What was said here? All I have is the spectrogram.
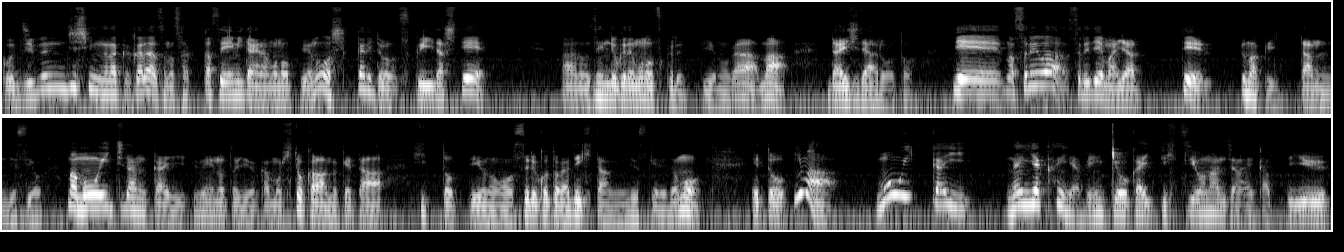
こう自分自身の中からその作家性みたいなものっていうのをしっかりと救い出して、あの、全力でものを作るっていうのが、まあ、大事であろうと。で、まあ、それは、それで、まあ、やって、うまくいったんですよ。まあ、もう一段階上のというか、もう一皮向けたヒットっていうのをすることができたんですけれども、えっと、今、もう一回、なんやかんや勉強会って必要なんじゃないかっていう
